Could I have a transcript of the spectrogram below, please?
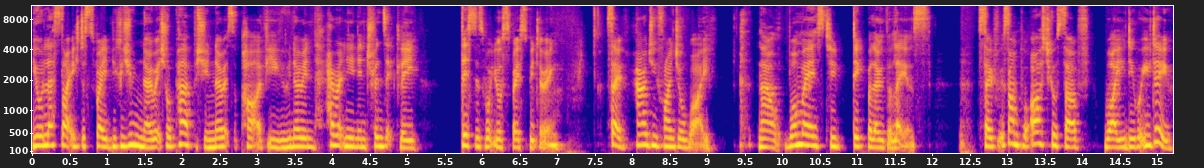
you're less likely to sway because you know it's your purpose. You know it's a part of you. You know inherently and intrinsically, this is what you're supposed to be doing. So, how do you find your why? Now, one way is to dig below the layers. So, for example, ask yourself why you do what you do.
